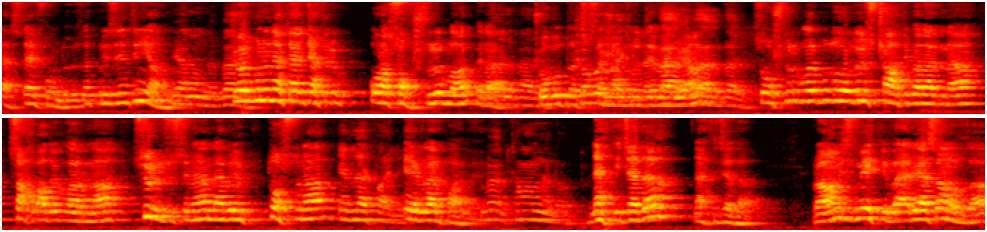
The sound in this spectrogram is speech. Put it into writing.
dəstək fondu özdə prezidentin yanında. Yanında. Gör bunu nətər gətirib ora soxuşdurublar belə. Kobud da çıxsa mən bunu deməliyəm. Soxuşdurublar bu da orada öz katibələrinə, saxladıqlarına, sürücüsünə, nə bilim, dostuna Evlər paylayır. evlər paylayır. Bəli, tamamilə o. Nəticədə, nəticədə Ramiz Mehdi və Əli Həsənov da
